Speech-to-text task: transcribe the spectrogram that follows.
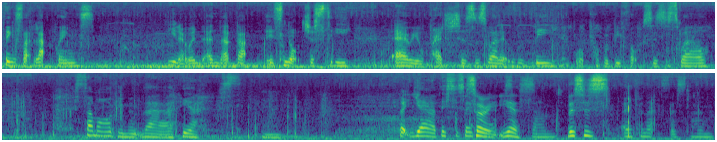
things like lapwings, you know, and, and that, that it's not just the aerial predators as well. It would be well probably foxes as well. Some argument there, yes. But yeah, this is open Sorry, yes. land. This is Open access land.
